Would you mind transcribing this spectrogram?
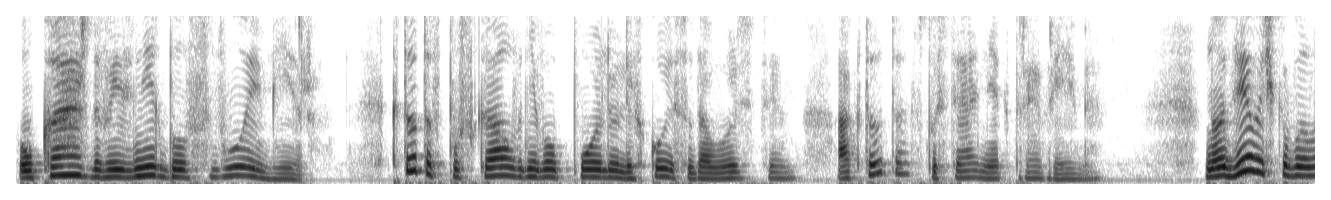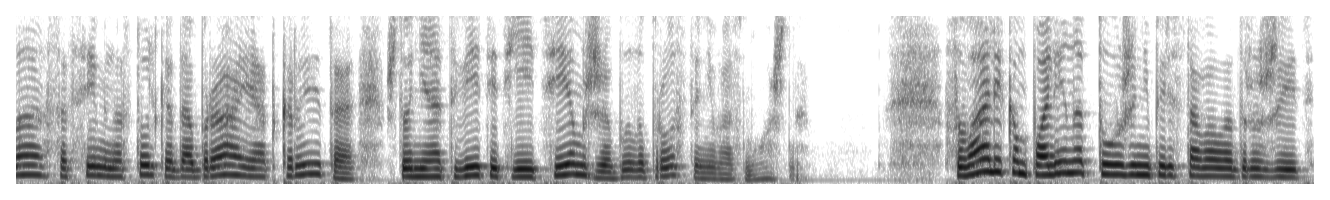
У каждого из них был свой мир. Кто-то впускал в него Полю легко и с удовольствием, а кто-то спустя некоторое время. Но девочка была со всеми настолько добра и открыта, что не ответить ей тем же было просто невозможно. С Валиком Полина тоже не переставала дружить.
